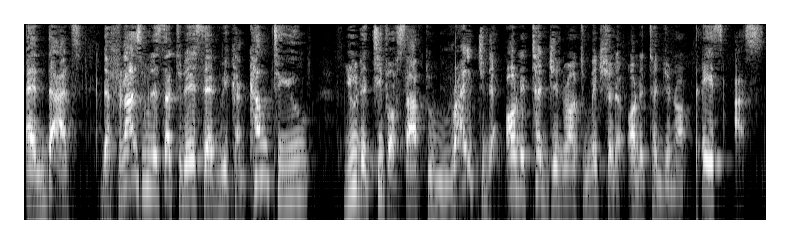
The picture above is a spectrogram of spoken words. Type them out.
and that the finance minister today said we can come to you, you the chief of staff, to write to the auditor general to make sure the auditor general pays us.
